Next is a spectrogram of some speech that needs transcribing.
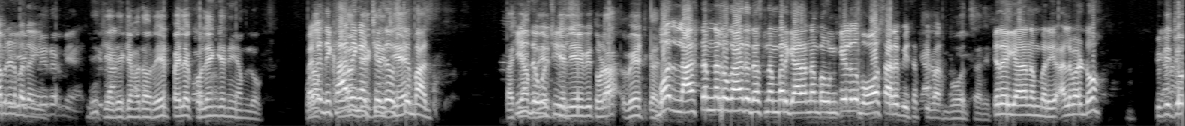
अब रेट बताएँगे। देखिए देखिए मतलब रेट पहले खोलेंगे नहीं हम लोग। पहले दिखा देंगे अच्छे से उसके बाद। ताकि आप देखो, रेट के लिए भी थोड़ा वेट करें। बहुत लास्ट टाइम ना लोग आए थे दस नंबर ग्यारह नंबर उनके लिए तो बहुत सारे पीस अब की बार। बहुत सारे ये ग्यारह नंबर ये अल्बर्टो क्योंकि जो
